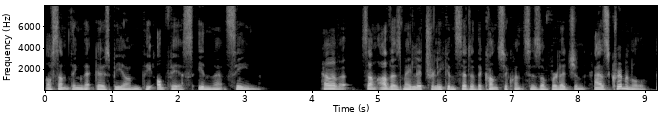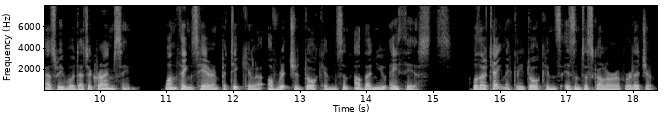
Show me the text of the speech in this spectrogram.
of something that goes beyond the obvious in that scene. However, some others may literally consider the consequences of religion as criminal as we would at a crime scene. One thinks here in particular of Richard Dawkins and other new atheists, although technically Dawkins isn't a scholar of religion.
